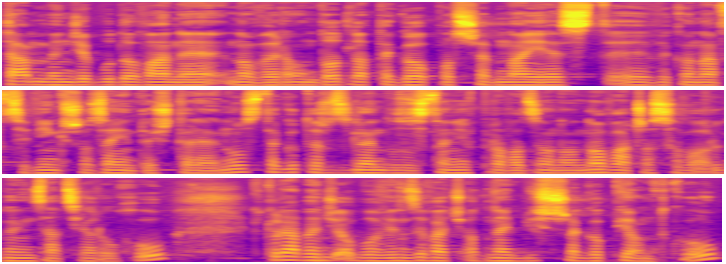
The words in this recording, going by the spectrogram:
Tam będzie budowane nowe rondo, dlatego potrzebna jest y, wykonawcy większa zajętość terenu. Z tego też względu zostanie wprowadzona nowa czasowa organizacja ruchu, która będzie obowiązywać od najbliższego piątku.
